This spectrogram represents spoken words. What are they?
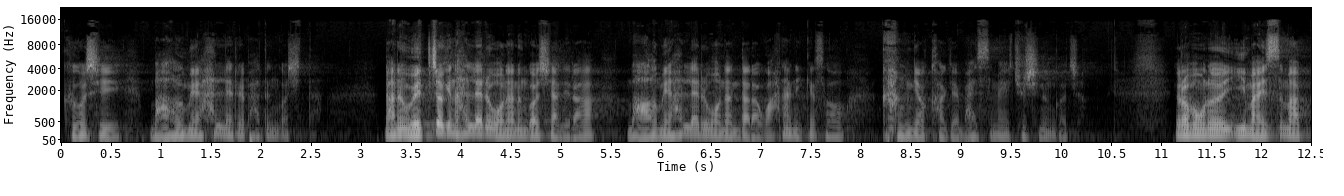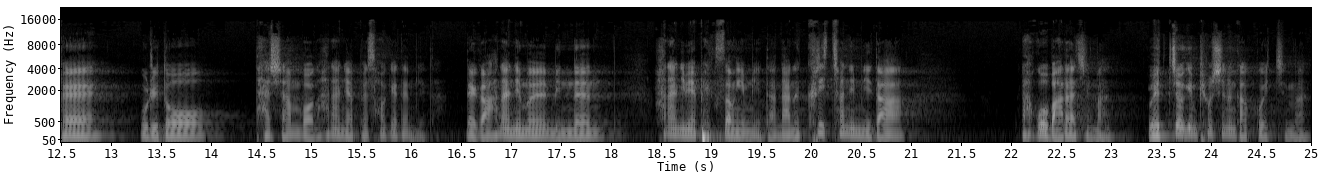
그것이 마음의 할례를 받은 것이다. 나는 외적인 할례를 원하는 것이 아니라 마음의 할례를 원한다라고 하나님께서 강력하게 말씀해 주시는 거죠. 여러분 오늘 이 말씀 앞에 우리도 다시 한번 하나님 앞에 서게 됩니다. 내가 하나님을 믿는 하나님의 백성입니다. 나는 크리스천입니다. 라고 말하지만 외적인 표시는 갖고 있지만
